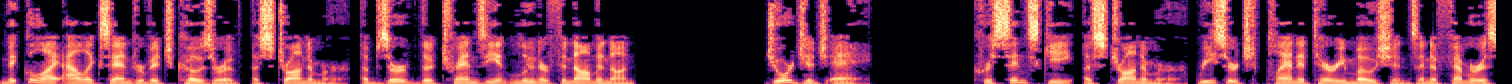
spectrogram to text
Nikolai Alexandrovich Kozyrev, astronomer, observed the transient lunar phenomenon. Georgij A. Krasinski, astronomer, researched planetary motions and ephemeris.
